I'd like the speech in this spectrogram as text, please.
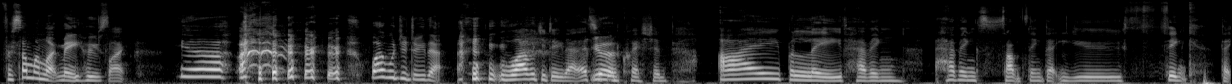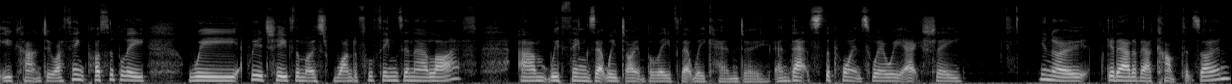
for someone like me who's like, yeah, why would you do that? why would you do that? That's yeah. a good question. I believe having having something that you think that you can't do. I think possibly we we achieve the most wonderful things in our life um, with things that we don't believe that we can do, and that's the points where we actually you know, get out of our comfort zone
